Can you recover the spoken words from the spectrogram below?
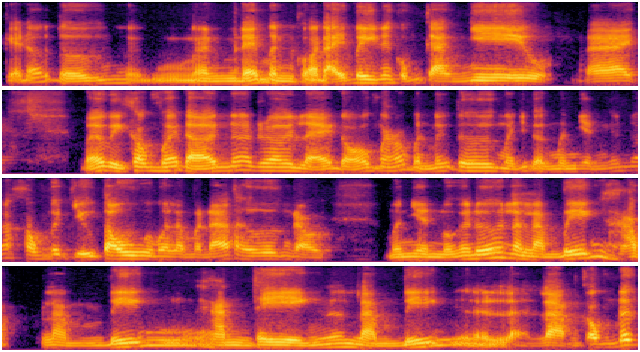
cái đối tượng mình, để mình có đại bi nó cũng càng nhiều. Này bởi vì không phải đợi nó rơi lệ đổ máu mình mới thương, mà chỉ cần mình nhìn nó không có chịu tu mà là mình đã thương rồi. Mình nhìn một cái đứa là làm biến học, làm biến hành thiền, làm biến làm công đức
